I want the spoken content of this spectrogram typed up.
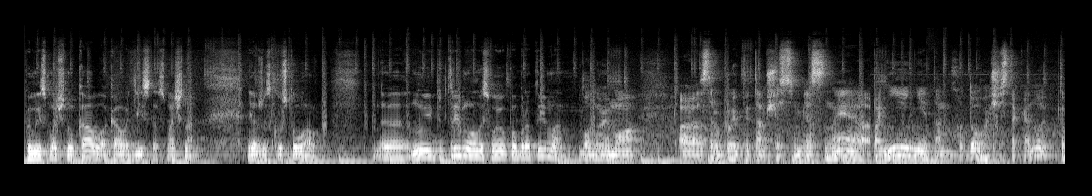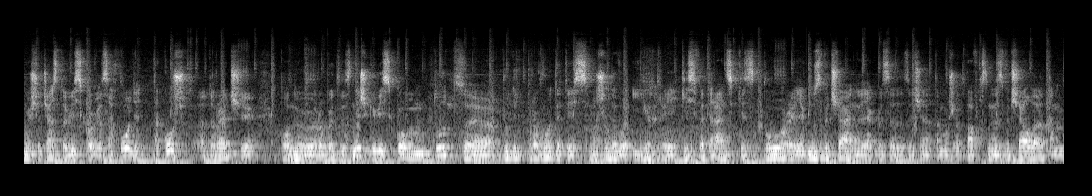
пили смачну каву, а кава дійсно смачна. Я вже скуштував. Е, Ну і підтримували свого побратима. Плануємо е, зробити там щось м'ясне, паніні, там ходого, щось таке. Ну тому що часто військові заходять. Також, е, до речі, планую робити знижки військовим. Тут будуть проводитись можливо ігри, якісь ветеранські збори. Як ну звичайно, як би це звичайно там може пафосно не звучало там.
